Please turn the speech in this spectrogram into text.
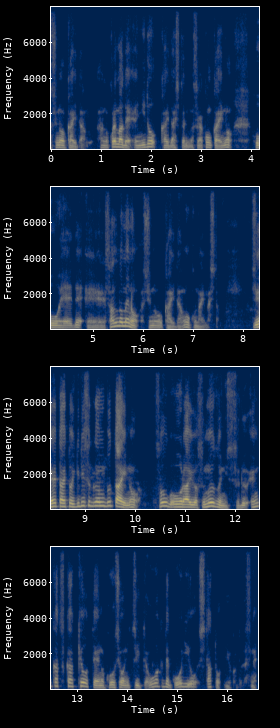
首脳会談、あのこれまで2度会談しておりますが、今回の放映で3度目の首脳会談を行いました。自衛隊とイギリス軍部隊の相互往来をスムーズにする円滑化協定の交渉について大枠で合意をしたということですね。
